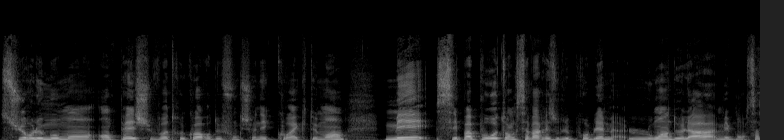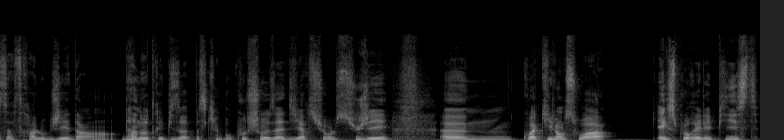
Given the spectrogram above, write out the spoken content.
sur le moment, empêchent votre corps de fonctionner correctement, mais c'est pas pour autant que ça va résoudre le problème, loin de là, mais bon, ça, ça sera l'objet d'un autre épisode, parce qu'il y a beaucoup de choses à dire sur le sujet. Euh, quoi qu'il en soit, explorez les pistes,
